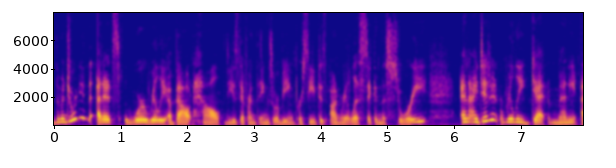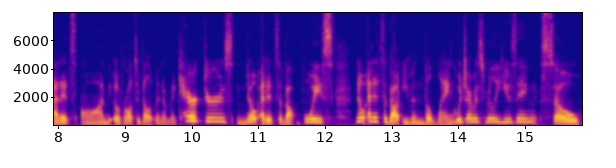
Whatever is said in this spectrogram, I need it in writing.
the majority of the edits were really about how these different things were being perceived as unrealistic in the story. And I didn't really get many edits on the overall development of my characters, no edits about voice, no edits about even the language I was really using. So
